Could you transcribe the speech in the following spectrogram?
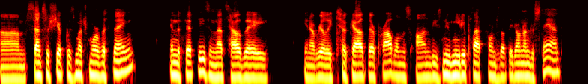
Um, censorship was much more of a thing in the 50s, and that's how they, you know, really took out their problems on these new media platforms that they don't understand.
